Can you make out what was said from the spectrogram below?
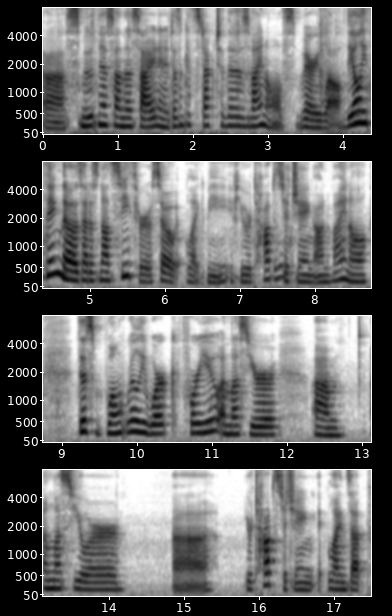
uh, smoothness on the side, and it doesn't get stuck to those vinyls very well. The only thing though is that it's not see through. So like me, if you were top stitching on vinyl, this won't really work for you unless you're um, unless you're uh, your top stitching lines up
